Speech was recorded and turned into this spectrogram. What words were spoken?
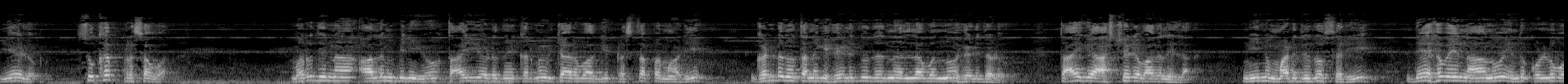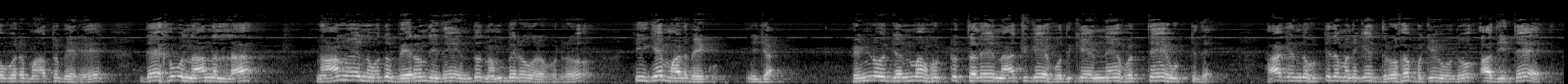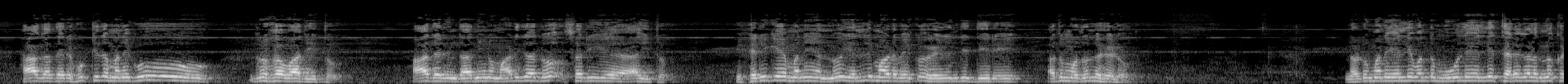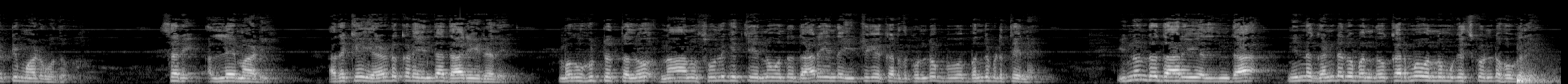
ಏಳು. ಸುಖ ಪ್ರಸವ ಮರುದಿನ ಆಲಂಬಿನಿಯು ತಾಯಿಯೊಡನೆ ಕರ್ಮವಿಚಾರವಾಗಿ ಪ್ರಸ್ತಾಪ ಮಾಡಿ ಗಂಡನು ತನಗೆ ಹೇಳಿದುದನ್ನೆಲ್ಲವನ್ನೂ ಹೇಳಿದಳು. ತಾಯಿಗೆ ಆಶ್ಚರ್ಯವಾಗಲಿಲ್ಲ. ನೀನು ಮಾಡಿದುದು ಸರಿ. ದೇಹವೇ ನಾನು ಎಂದುಕೊಳ್ಳುವವರ ಮಾತು ಬೇರೆ. ದೇಹವು ನಾನಲ್ಲ. ನಾನು ಎನ್ನುವುದು ಬೇರೊಂದಿದೆ ಎಂದು ನಂಬಿರುವವರು ಹೀಗೆ ಮಾಡಬೇಕು. ನಿಜ. ಹೆಣ್ಣು ಜನ್ಮ ಹುಟ್ಟುತ್ತಲೇ ನಾಚಿಗೆ ಹೊದಿಕೆಯನ್ನೇ ಹೊತ್ತೇ ಹುಟ್ಟಿದೆ. ಹಾಗೆಂದು ಹುಟ್ಟಿದ ಮನೆಗೆ ದ್ರೋಹ ಬಗೆಯುವುದು ಆದೀತೆ. ಹಾಗಾದರೆ ಹುಟ್ಟಿದ ಮನೆಗೂ ದ್ರೋಹವಾದೀತು. ಆದ್ದರಿಂದ ನೀನು ಮಾಡಿದದು ಸರಿ ಆಯಿತು. ಹೆರಿಗೆ ಮನೆಯನ್ನು ಎಲ್ಲಿ ಮಾಡಬೇಕು ಹೇಳಿದ್ದೀರಿ ಅದು ಮೊದಲು ಹೇಳು. ನಡುಮನೆಯಲ್ಲಿ ಒಂದು ಮೂಲೆಯಲ್ಲಿ ತೆರೆಗಳನ್ನು ಕಟ್ಟಿ ಮಾಡುವುದು. ಸರಿ, ಅಲ್ಲೇ ಮಾಡಿ. ಅದಕ್ಕೆ ಎರಡು ಕಡೆಯಿಂದ ದಾರಿ ಇರಲಿ. ಮಗು ಹುಟ್ಟುತ್ತಲೂ ನಾನು ಸೂಲುಗಿತ್ತಿಯನ್ನು ಒಂದು ದಾರಿಯಿಂದ ಈಚೆಗೆ ಕರೆದುಕೊಂಡು ಬಂದು ಬಿಡುತ್ತೇನೆ. ಇನ್ನೊಂದು ದಾರಿಯಿಂದ ನಿನ್ನ ಗಂಡನು ಬಂದು ಕರ್ಮವನ್ನು ಮುಗಿಸಿಕೊಂಡು ಹೋಗಲಿ.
